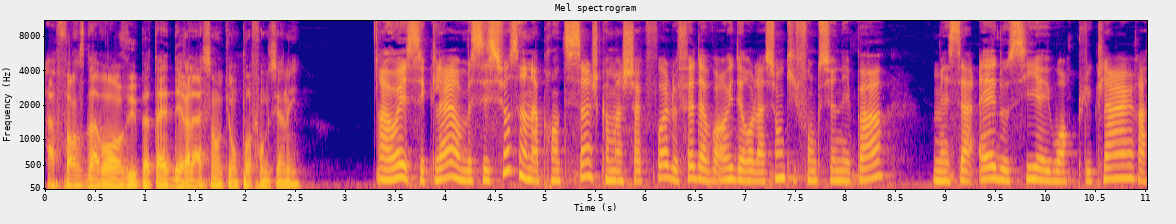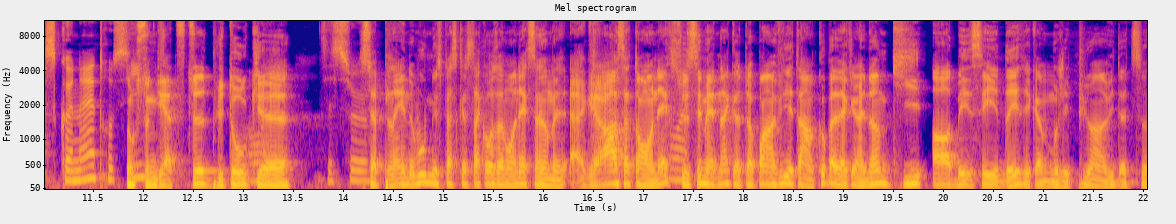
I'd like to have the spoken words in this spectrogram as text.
à force d'avoir eu peut-être des relations qui n'ont pas fonctionné? Ah oui, c'est clair. Mais c'est sûr, c'est un apprentissage, comme à chaque fois. Le fait d'avoir eu des relations qui fonctionnaient pas, mais ça aide aussi à y voir plus clair, à se connaître aussi. Donc, c'est une gratitude plutôt que se plaindre. Oui, mais c'est parce que c'est à cause de mon ex. Non, mais euh, grâce à ton ex, Ouais. tu sais maintenant que tu n'as pas envie d'être en couple avec un homme qui A, B, C, D. C'est comme, moi, j'ai plus envie de ça.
